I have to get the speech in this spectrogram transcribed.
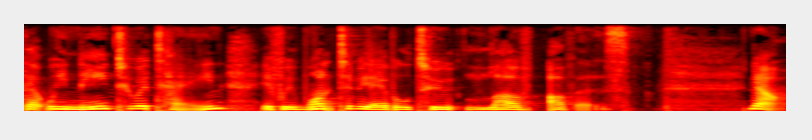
that we need to attain if we want to be able to love others. Now,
